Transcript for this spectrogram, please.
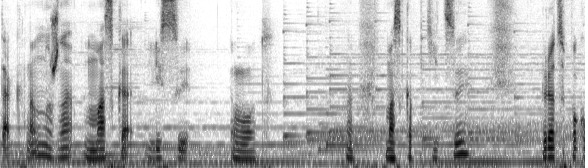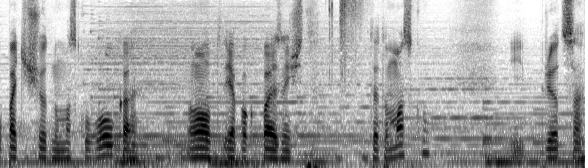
Так, нам нужна маска лисы. Вот. Маска птицы. Придется покупать еще одну маску волка. Ну вот, я покупаю, значит, вот эту маску. И придется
